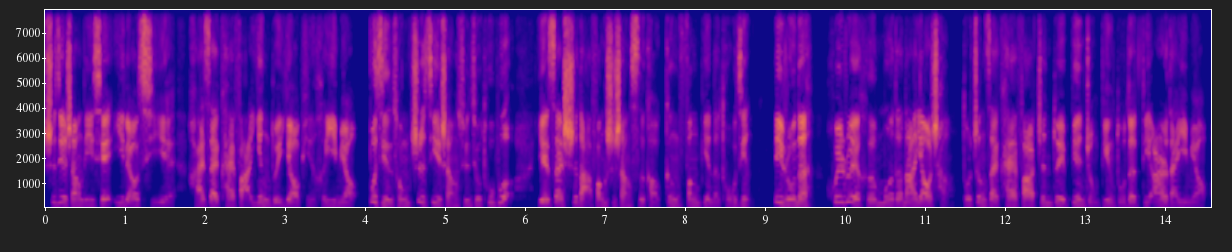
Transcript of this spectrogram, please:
世界上的一些医疗企业还在开发应对药品和疫苗，不仅从制剂上寻求突破，也在施打方式上思考更方便的途径。例如呢，辉瑞和莫德纳药厂都正在开发针对变种病毒的第二代疫苗。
